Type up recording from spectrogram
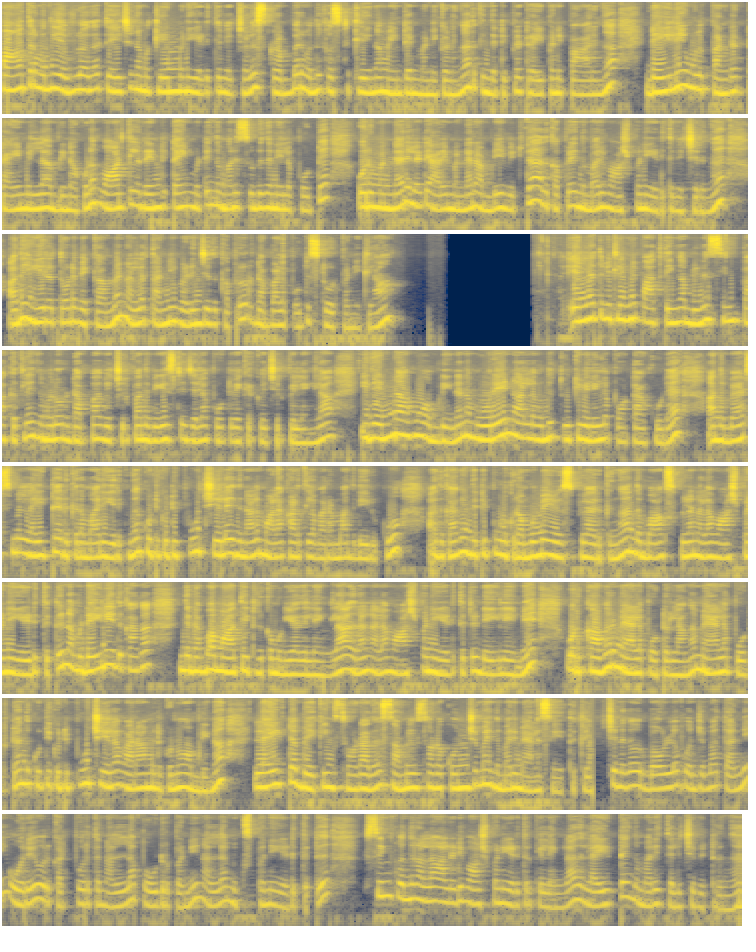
பாத்திரம் வந்து எவ்வளோ தான் தேய்ச்சி நம்ம க்ளீன் பண்ணி எடுத்து வச்சாலும் ஸ்க்ரப்பர் வந்து ஃபஸ்ட்டு க்ளீனாக மெயின்டைன் பண்ணிக்கணுங்க. அதுக்கு இந்த டிப்பில் ட்ரை பண்ணி பாருங்கள் டெய்லி உங்களுக்கு பண்ணுற டைம் இல்லை அப்படின்னா கூட வாரத்தில் ரெண்டு டைம் மட்டும் இந்த மாதிரி சுடு தண்ணியில் போட்டு ஒரு மணி நேரம் இல்லாட்டி அரை மணி நேரம் அப்படியே விட்டுட்டு அதுக்கப்புறம் இந்த மாதிரி வாஷ் பண்ணி எடுத்து வச்சிருங்க. அதே ஈரத்தோடு வைக்காமல் நல்லா தண்ணி வடிஞ்சதுக்கப்புறம் ஒரு டப்பாவில் போட்டு ஸ்டோர் பண்ணிக்கலாம். எல்லாத்து வீட்லையுமே பார்த்தீங்க அப்படின்னா சிங்க் பக்கத்தில் இந்த மாதிரி ஒரு டப்பா வச்சிருப்போம். அந்த வேஸ்டேஜ் எல்லாம் போட்டு வைக்கிறதுக்கு வச்சிருப்போம் இல்லைங்களா? இது என்ன ஆகும் அப்படின்னா நம்ம ஒரே நாளில் வந்து தூக்கி வெளியில் போட்டால் கூட அந்த பேட் ஸ்மெல் லைட்டாக இருக்கிற மாதிரி இருக்குங்க. குட்டி குட்டி பூச்சியெல்லாம் இதனால மழை காலத்தில் வர மாதிரி இருக்கும். அதுக்காக இந்த டிப் உங்களுக்கு ரொம்பவே யூஸ்ஃபுல்லாக இருக்குங்க. அந்த பாக்ஸ் ஃபுல்லாக நல்லா வாஷ் பண்ணி எடுத்துட்டு நம்ம டெய்லி இதுக்காக இந்த டப்பா மாற்றிட்டு இருக்க முடியாது இல்லைங்களா? அதனால நல்லா வாஷ் பண்ணி எடுத்துட்டு டெய்லியுமே ஒரு கவர் மேலே போட்டுடலாங்க. மேலே போட்டுட்டு அந்த குட்டி குட்டி பூச்சியெல்லாம் வராமல் இருக்கணும் அப்படின்னா லைட்டாக பேக்கிங் சோடா அதாவது சமையல் சோடா கொஞ்சமாக இந்த மாதிரி மேலே சேர்த்துக்கலாம். சின்னதாக ஒரு பவுலில் கொஞ்சமாக தண்ணி ஒரே ஒரு கட்பூரத்தை நல்லா பவுடர் பண்ணி நல்லா மிக்ஸ் பண்ணி எடுத்துட்டு சிங்க் வந்து நல்லா ஆல்ரெடி வாஷ் பண்ணி எடுத்துருக்கு இல்லைங்களா? அதை லைட்டாக இந்த மாதிரி தெளித்து விட்டுருங்க.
